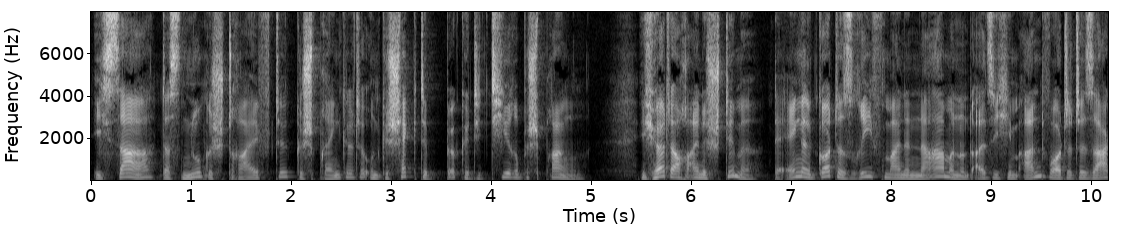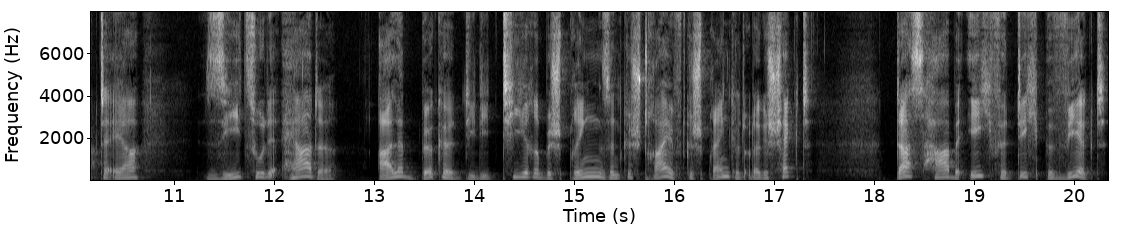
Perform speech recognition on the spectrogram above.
Ich sah, dass nur gestreifte, gesprenkelte und gescheckte Böcke die Tiere besprangen. Ich hörte auch eine Stimme, der Engel Gottes rief meinen Namen, und als ich ihm antwortete, sagte er Sieh zu der Herde, alle Böcke, die die Tiere bespringen, sind gestreift, gesprenkelt oder gescheckt. Das habe ich für dich bewirkt,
